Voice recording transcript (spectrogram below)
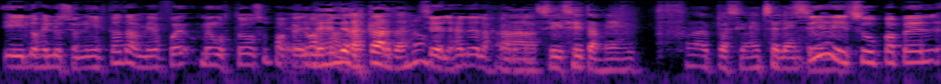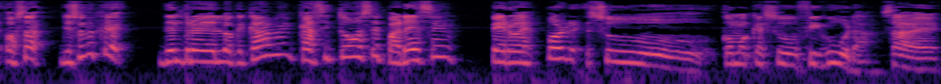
Y Los Ilusionistas también fue, me gustó su papel. Él es el de las cartas, ¿no? Sí, él es el de las Ah, cartas. sí, sí, también. Pf, Una actuación excelente. Sí, su papel, o sea, yo siento que dentro de lo que cabe, casi todos se parecen, pero es por su, como que su figura, ¿sabes?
